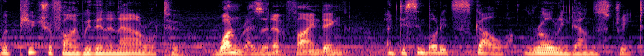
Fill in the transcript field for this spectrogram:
would putrefy within an hour or two. One resident finding A disembodied skull rolling down the street.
